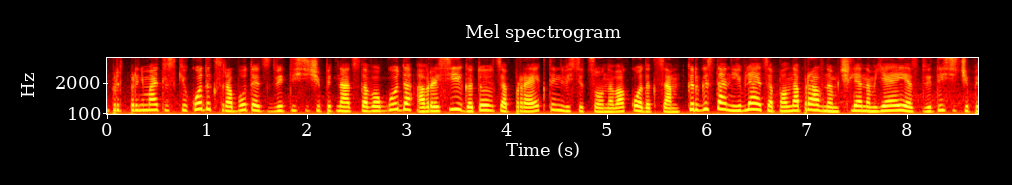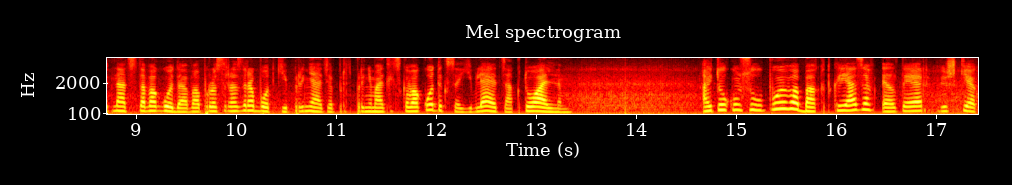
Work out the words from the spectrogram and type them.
предпринимательский кодекс работает с 2015 года, а в России готовится проект инвестиционного кодекса. Кыргызстан является полноправным членом ЕАЭС 2015 года. Вопрос разработки и принятия предпринимательского кодекса является актуальным. Айтолкун Сулпоева, Бакт Каязов, ЛТР, Бишкек.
